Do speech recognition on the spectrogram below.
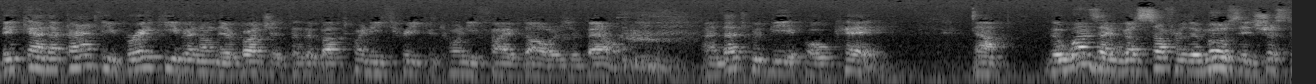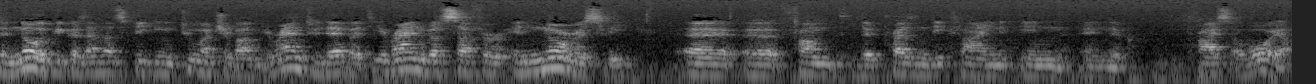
They can apparently break even on their budget at about 23 to 25 dollars a barrel, and that would be okay. Now, the ones that will suffer the most is just a note because I'm not speaking too much about Iran today, but Iran will suffer enormously uh, uh, from the present decline in, in the price of oil.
